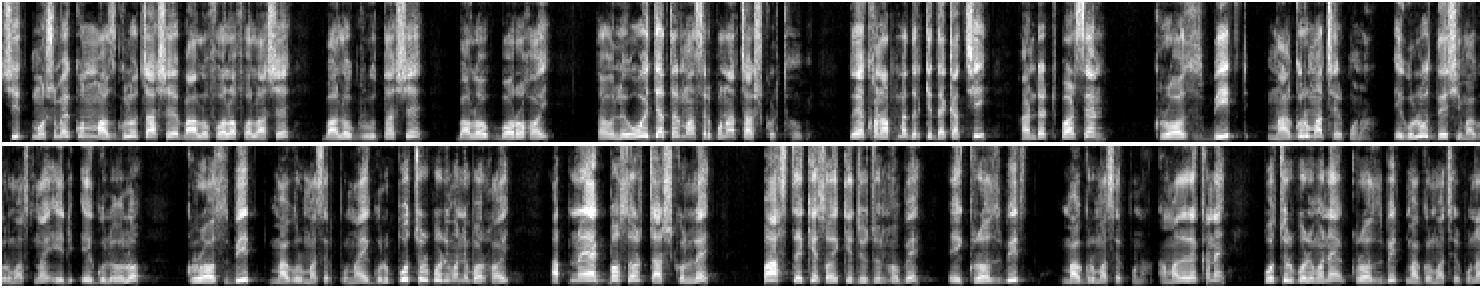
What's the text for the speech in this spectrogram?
শীত মৌসুমে কোন মাছগুলো চাষে ভালো ফলাফল আসে, ভালো গ্রোথ আসে, ভালো বড় হয়, তাহলে ওই জাতের মাছের পোনা চাষ করতে হবে। তো এখন আপনাদেরকে দেখাচ্ছি হান্ড্রেড পারসেন্ট ক্রসবিট মাগুর মাছের পোনা। এগুলো দেশি মাগুর মাছ নয় এগুলো হলো ক্রসবিট মাগুর মাছের পোনা। এগুলো প্রচুর পরিমাণে বড় হয়। আপনার এক বছর চাষ করলে পাঁচ থেকে ছয় কেজি ওজন হবে এই ক্রসবিট মাগুর মাছের পোনা। আমাদের এখানে প্রচুর পরিমাণে ক্রসবিট মাগুর মাছের পোনা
